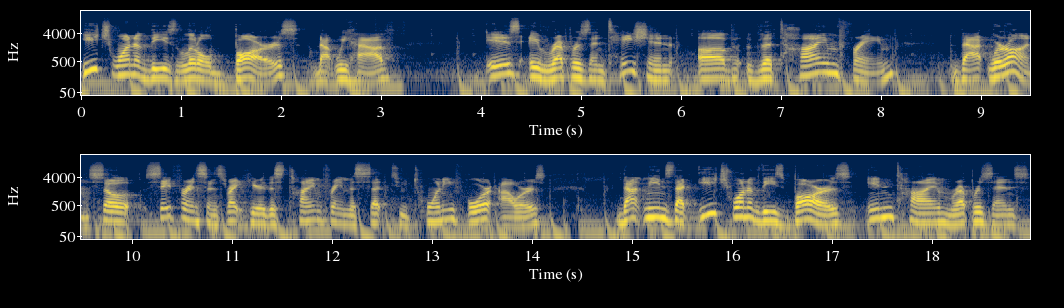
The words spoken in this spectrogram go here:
each one of these little bars that we have is a representation of the time frame that we're on. So, say for instance, right here, this time frame is set to 24 hours. That means that each one of these bars in time represents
